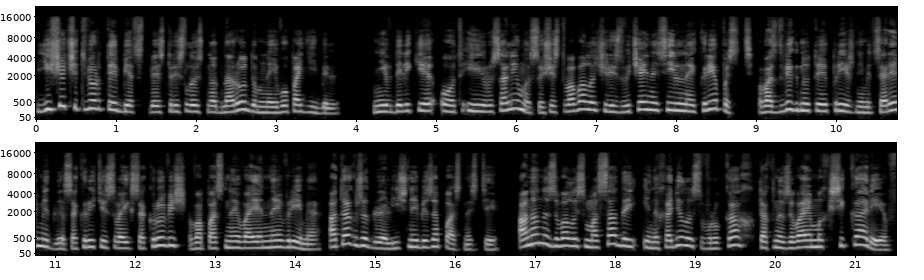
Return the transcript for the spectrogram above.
Еще четвертое бедствие стряслось над народом на его погибель. Невдалеке от Иерусалима существовала чрезвычайно сильная крепость, воздвигнутая прежними царями для сокрытия своих сокровищ в опасное военное время, а также для личной безопасности. Она называлась Масадой и находилась в руках так называемых сикариев,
